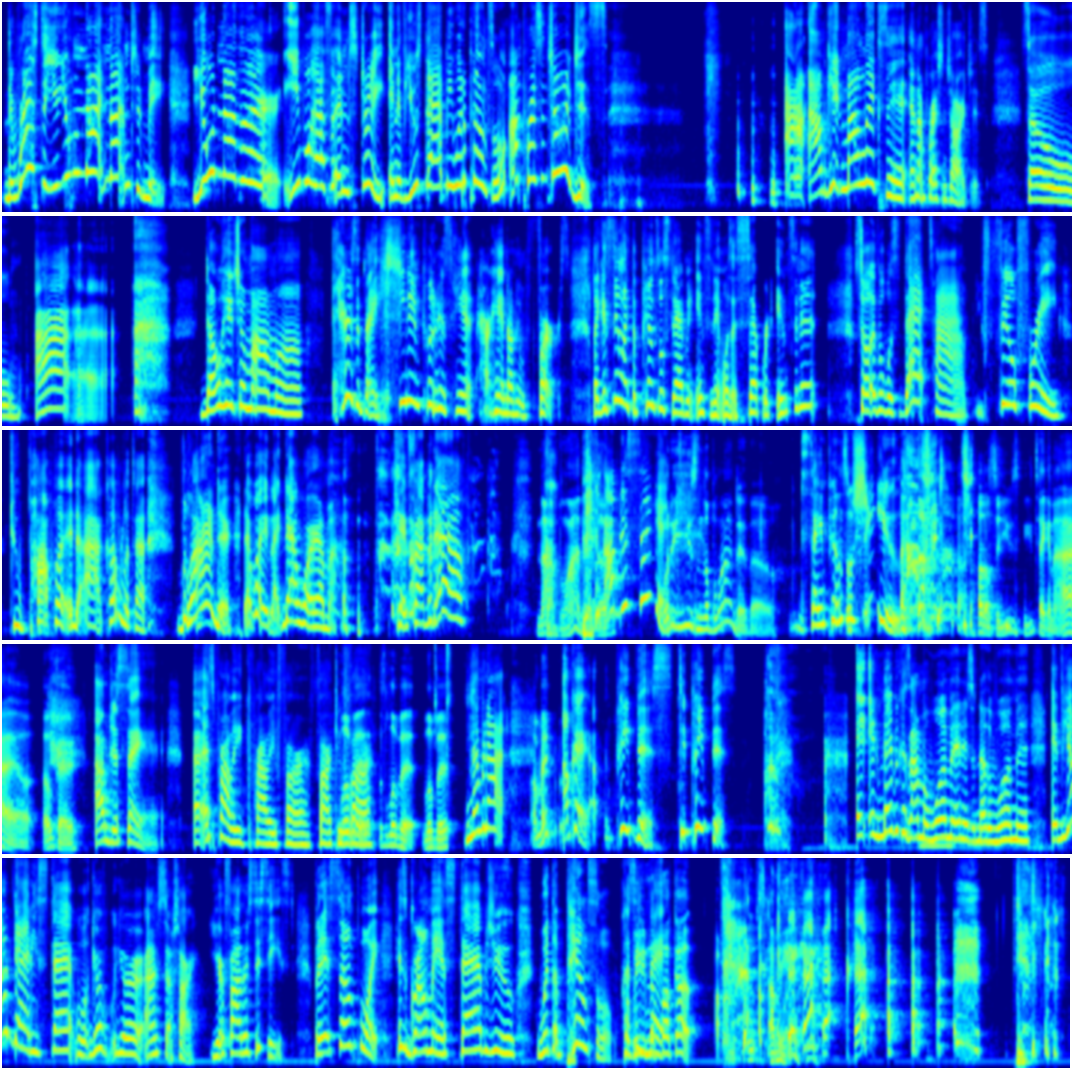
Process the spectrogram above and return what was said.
The rest of you, you not nothing to me. You another evil heifer in the street, and if you stab me with a pencil, I'm pressing charges. I, I'm getting my licks in, and I'm pressing charges. So I. Don't hit your mama. Here's the thing. She didn't put his hand her hand on him first. Like it seemed like the pencil stabbing incident was a separate incident. So if it was that time, you feel free to pop her in the eye a couple of times. Blind her. That way, like, that where am I? Can't find me now. Not blinder though. I'm just saying. what are you using the blinder though? the same pencil she used. Hold on, so you you taking an eye out? Okay, I'm just saying. Uh, it's probably probably far far too little far. bit, Just a little bit, a little bit. Maybe not. Okay, peep this. Peep this. and, and maybe because I'm a woman, is another woman. If your daddy stabbed, well, your your I'm so, sorry, your father's deceased, but at some point, his grown man stabs you with a pencil because beat he him the fuck up. Oops, I mean,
